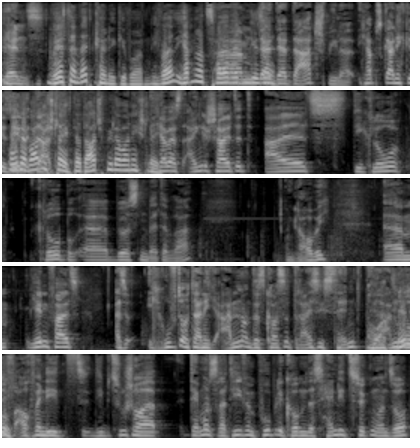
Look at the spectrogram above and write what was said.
Jens. Wer ist denn Wettkönig geworden? Ich weiß, ich habe nur zwei Wetten Ähm, der, gesehen. der Dartspieler. Ich habe es gar nicht oh, gesehen. der war mit nicht schlecht. Der Dartspieler war nicht Ich schlecht. habe erst eingeschaltet, als die Klo, Klo-Bürstenwette war. Glaube ich. Ähm, jedenfalls, also ich rufe doch da nicht an und das kostet 30 Cent pro Ja. Anruf, auch wenn die, die Zuschauer demonstrativ im Publikum das Handy zücken und so.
